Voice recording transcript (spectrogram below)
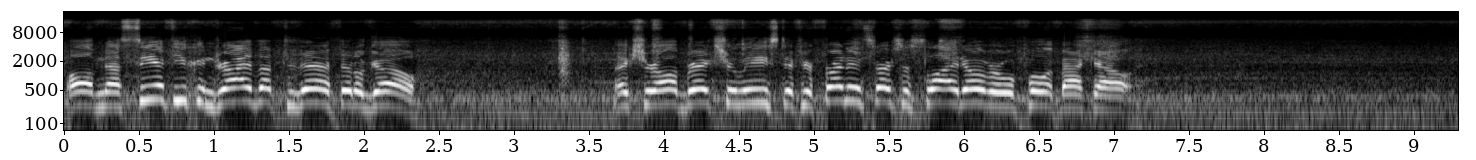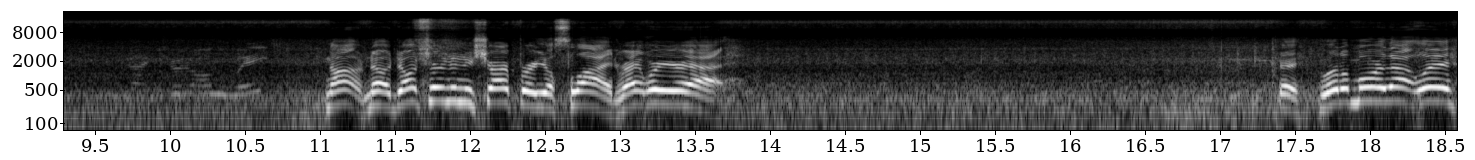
Oh, now see if you can drive up to there if it'll go. Make sure all brakes released. If your front end starts to slide over, we'll pull it back out. Can I turn all the way? No, no, don't turn any sharper, you'll slide right where you're at. Okay, a little more that way,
